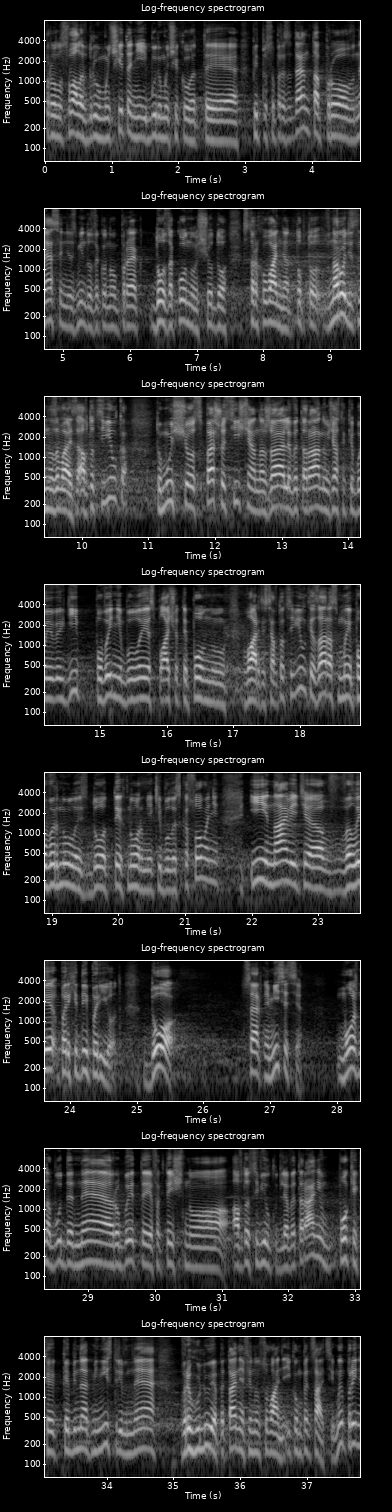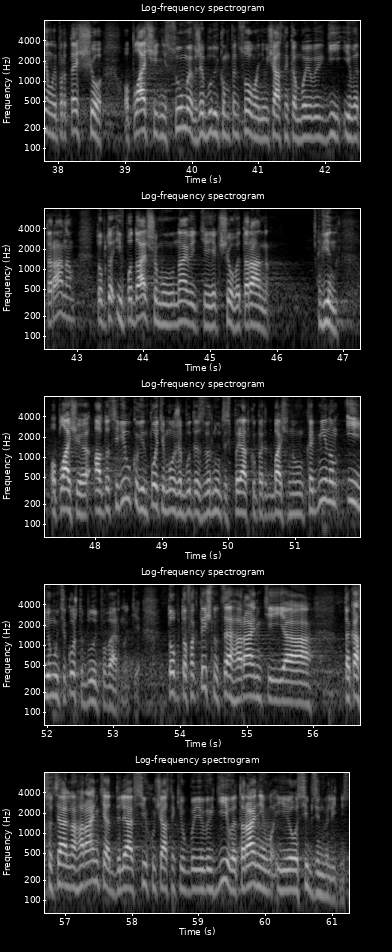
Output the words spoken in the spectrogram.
Проголосували в другому читанні і будемо очікувати підпису президента про внесення змін до законопроекту до закону щодо страхування. Тобто в народі це називається автоцивілка, тому що з 1 січня, на жаль, ветерани, учасники бойових дій повинні були сплачувати повну вартість автоцивілки. Зараз ми повернулись до тих норм, які були скасовані, і навіть е, ввели перехідний період до серпня місяці можна буде не робити фактично автоцивілку для ветеранів, поки Кабінет міністрів не врегулює питання фінансування і компенсації. Ми прийняли про те, що оплачені суми вже будуть компенсовані учасникам бойових дій і ветеранам. Тобто, і в подальшому, навіть якщо ветеран він оплачує автоцивілку, він потім може буде звернутися в порядку, передбаченому Кабміном, і йому ці кошти будуть повернуті. Тобто, фактично, це гарантія, така соціальна гарантія для всіх учасників бойових дій, ветеранів і осіб з інвалідністю.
